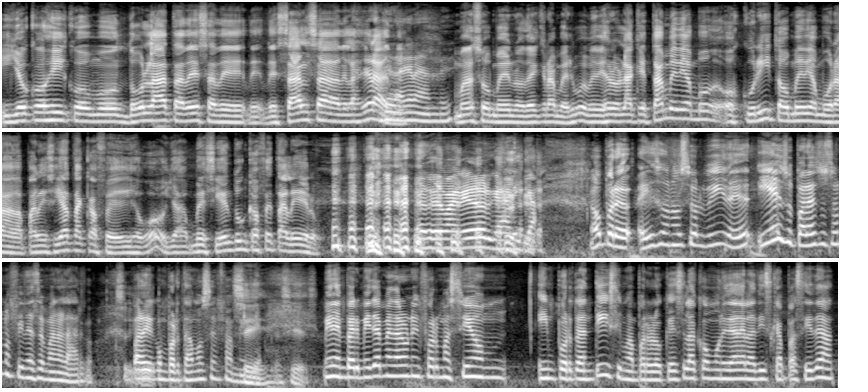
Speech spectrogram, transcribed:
y yo cogí como dos latas de esas de, de- de salsa de las grandes. De las grandes. Más o menos de cranberry. Pues me dijeron, la que está media oscurita o media morada, parecía hasta café. dije, oh, ya me siento un cafetalero. de manera orgánica. No, pero eso no se olvide. Y eso, para eso son los fines de semana largos. Sí. Para que compartamos en familia. Sí, así es. Miren, permítanme dar una información importantísima para lo que es la comunidad de la discapacidad.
